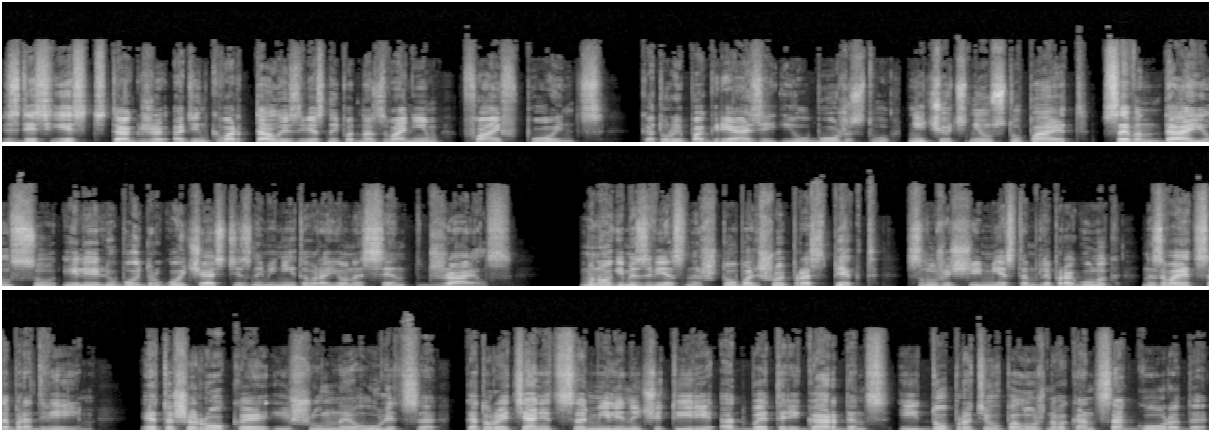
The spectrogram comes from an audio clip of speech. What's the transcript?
Здесь есть также один квартал, известный под названием Five Points, который по грязи и убожеству ничуть не уступает Севен-Дайлсу или любой другой части знаменитого района Сент-Джайлс. Многим известно, что Большой проспект служащий местом для прогулок, называется Бродвеем. Это широкая и шумная улица, которая тянется мили на четыре от Беттери Гарденс и до противоположного конца города,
